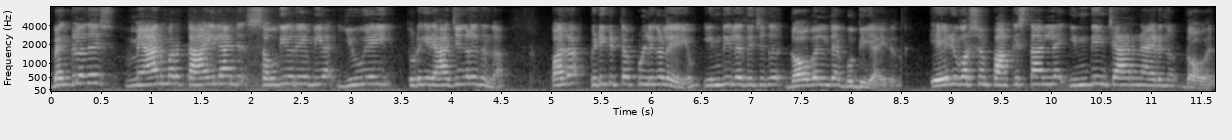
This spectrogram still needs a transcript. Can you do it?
Bangladesh Myanmar Thailand Saudi Arabia U A തുടങ്ങിയ രാജ്യങ്ങളിൽ നിന്ന് പല പിടികിട്ടപ്പുള്ളികളെയും ഇന്ത്യയിൽ എത്തിച്ചത് ഡോവലിന്റെ ബുദ്ധിയായിരുന്നു. ഏഴു വർഷം പാകിസ്ഥാനിലെ ഇന്ത്യൻ ചാരനായിരുന്നു ഡോവൽ.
